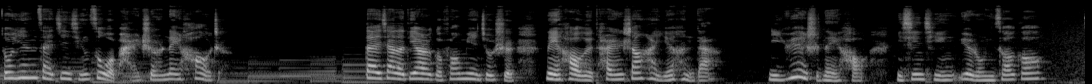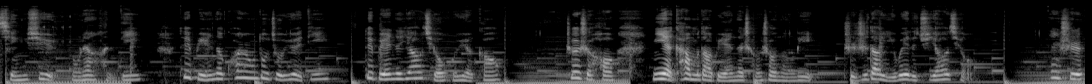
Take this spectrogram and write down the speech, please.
都因在进行自我排斥而内耗着。代价的第二个方面就是内耗对他人伤害也很大。你越是内耗，你心情越容易糟糕，情绪容量很低，对别人的宽容度就越低，对别人的要求会越高。这时候你也看不到别人的承受能力，只知道一味的去要求。但是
